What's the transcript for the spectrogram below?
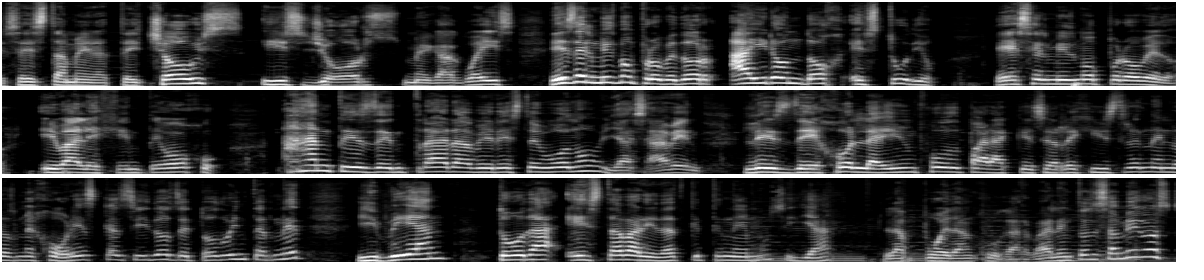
Es esta mera. The Choice is yours, Mega Waze. Es del mismo proveedor, Iron Dog Studio. Es el mismo proveedor. Y vale, gente, ojo. antes de entrar a ver este bono, ya saben, les dejo la info para que se registren en los mejores casinos de todo internet y vean toda esta variedad que tenemos y ya la puedan jugar, ¿vale? Entonces amigos,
